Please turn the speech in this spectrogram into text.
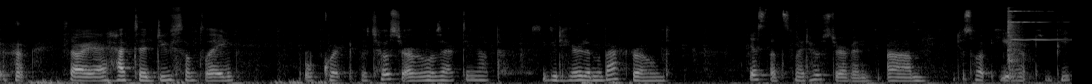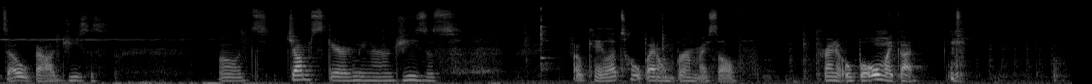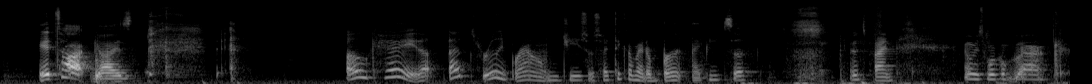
Sorry, I had to do something real quick. The toaster oven was acting up, so you could hear it in the background. Yes, that's my toaster oven. Um, just heating up some pizza. Oh God, Jesus. Oh, it's jump scaring me now. Jesus. Okay, let's hope I don't burn myself. trying to open. Oh my God. it's hot, guys. okay, that that's really brown. Jesus, I think I might have burnt my pizza. It's fine. Anyways, welcome back.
